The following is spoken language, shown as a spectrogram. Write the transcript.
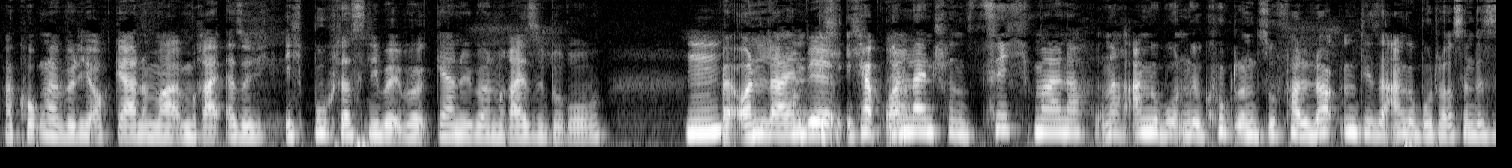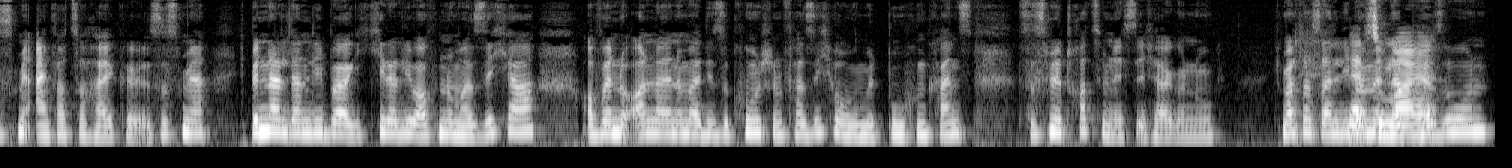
Mal gucken, da würde ich auch gerne mal im Reise, also ich, ich buche das lieber über, gerne über ein Reisebüro. Hm? Weil online, wir, ich, ich habe ja. online schon zigmal nach, nach Angeboten geguckt und so verlockend diese Angebote aussehen, das ist mir einfach zu heikel. Es ist mir, ich bin da dann lieber, ich gehe da lieber auf Nummer sicher, auch wenn du online immer diese komischen Versicherungen mitbuchen kannst, es ist mir trotzdem nicht sicher genug. Ich mache das dann lieber ja, mit einer Person.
